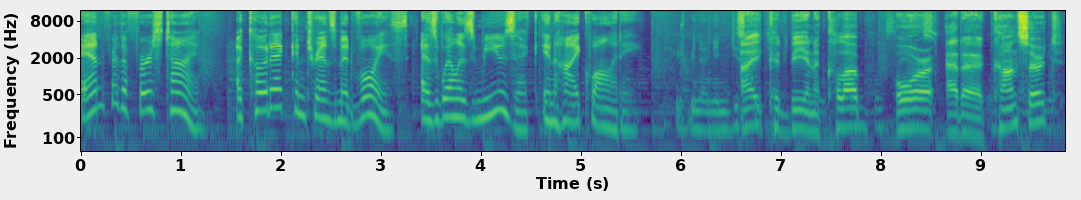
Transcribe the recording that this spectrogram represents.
And for the first time, a codec can transmit voice as well as music in high quality. Ich bin einen I could be in a club or at a concert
